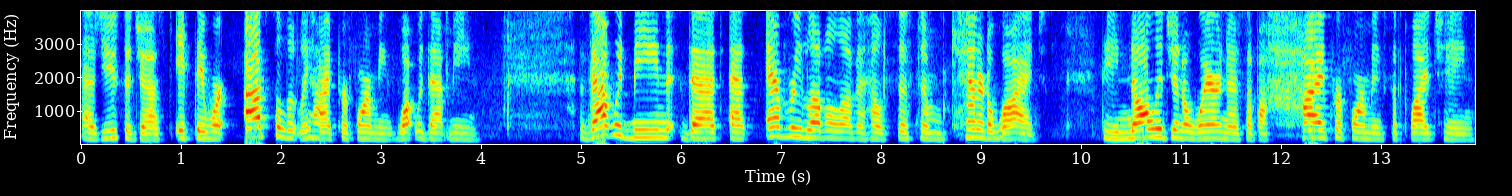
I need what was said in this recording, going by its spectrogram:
as you suggest, if they were absolutely high performing, what would that mean? That would mean that at every level of a health system, Canada wide, the knowledge and awareness of a high performing supply chain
